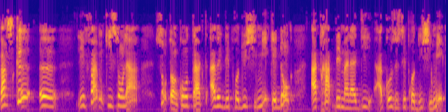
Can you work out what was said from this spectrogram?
Parce que euh, les femmes qui sont là sont en contact avec des produits chimiques et donc attrapent des maladies à cause de ces produits chimiques.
